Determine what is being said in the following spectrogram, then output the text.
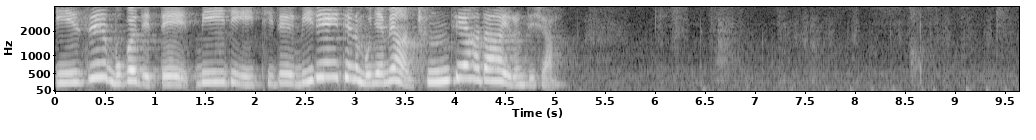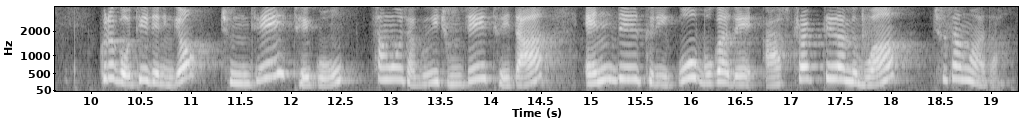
is 뭐가 됐대? mediated. mediate는 뭐냐면 중재하다 이런 뜻이야. 그리고 어떻게 되는겨? 중재되고 상호작용이 중재되다. and 그리고 뭐가 돼? abstract 하면 뭐야? 추상화하다.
